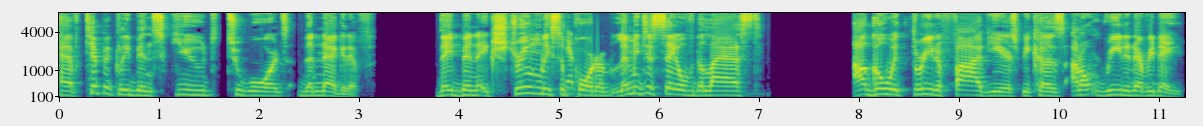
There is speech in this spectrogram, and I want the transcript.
have typically been skewed towards the negative. They've been extremely supportive. Let me just say, over the last I'll go with three to five years because I don't read it every day.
